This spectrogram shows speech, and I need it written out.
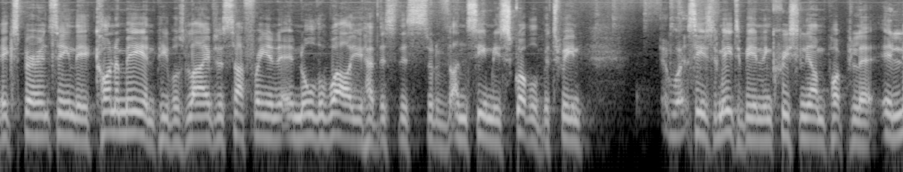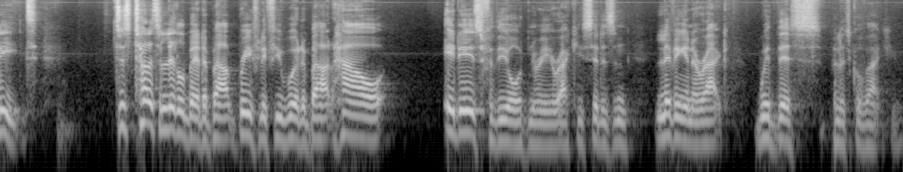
experiencing, the economy and people's lives are suffering, and, and all the while you have this, this sort of unseemly squabble between what seems to me to be an increasingly unpopular elite. Just tell us a little bit about, briefly, if you would, about how it is for the ordinary Iraqi citizen living in Iraq with this political vacuum.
